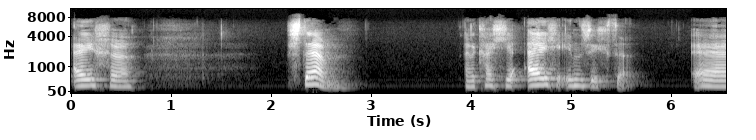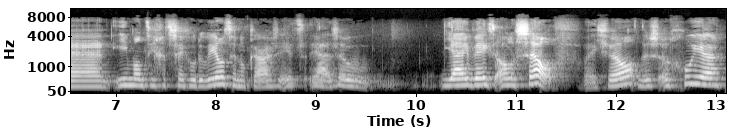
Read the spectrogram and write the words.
eigen stem. En dan krijg je je eigen inzichten. En iemand die gaat zeggen hoe de wereld in elkaar zit, ja, zo jij weet alles zelf, weet je wel. Dus een goede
